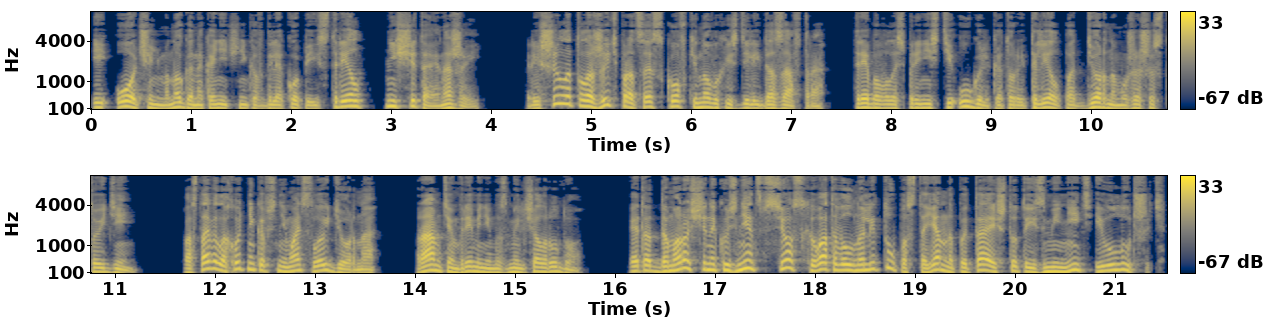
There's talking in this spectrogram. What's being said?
и очень много наконечников для копий стрел, не считая ножей. Решил отложить процесс ковки новых изделий до завтра. Требовалось принести уголь, который тлел под дерном уже шестой день. Поставил охотников снимать слой дерна. Рам тем временем измельчал руду. Этот доморощенный кузнец все схватывал на лету, постоянно пытаясь что-то изменить и улучшить.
